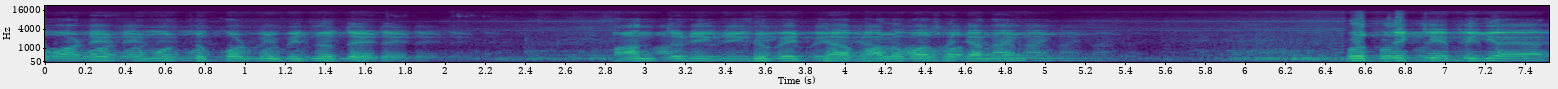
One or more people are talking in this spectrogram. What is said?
ওয়ার্ডের সমস্ত কর্মীবৃন্দদের আন্তরিক শুভেচ্ছা, ভালোবাসা জানাই। প্রত্যেককে বিজয়ার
